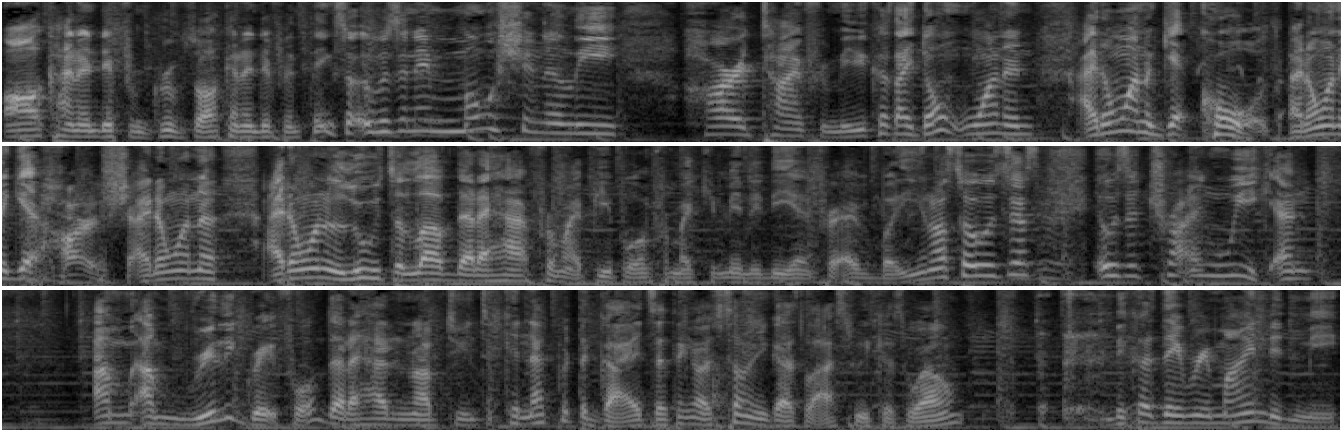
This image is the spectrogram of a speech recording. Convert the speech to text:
all kind of different groups, all kind of different things? So it was an emotionally hard time for me because I don't want to. I don't want to get cold. I don't want to get harsh. I don't want to. I don't want to lose the love that I have for my people and for my community and for everybody. You know. So it was just. Mm-hmm. It was a trying week and. I'm, I'm really grateful that I had an opportunity to connect with the guides. I think I was telling you guys last week as well, because they reminded me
